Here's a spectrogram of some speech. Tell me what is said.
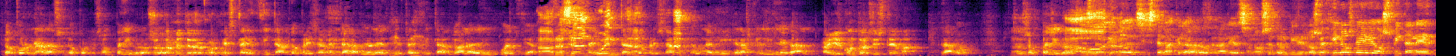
No por nada, sino porque son peligrosos. Totalmente de acuerdo. Porque está incitando precisamente a la violencia, está incitando a la delincuencia. Ahora se dan está cuenta. incitando precisamente a una migración ilegal. Ahí es contra el sistema. Claro, entonces son peligrosos. Ahora. Está haciendo el sistema que la Claro. eso no se te olvide. Los vecinos de Hospitalet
